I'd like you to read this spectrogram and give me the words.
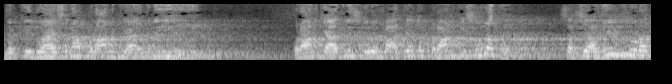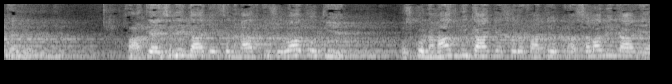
جبکہ دعائے ثنا قرآن کی آیت نہیں ہے یہ۔ قرآن کی آیت نہیں، سورہ فاتحہ تو قرآن کی صورت ہے۔ سب سے عظیم صورت ہے۔ فاتحہ اس لیے کہا گیا اس سے نماز کی شروعات ہوتی ہے، اس کو نماز بھی کہا گیا سور فاتح کو اصلاح بھی کہا گیا۔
